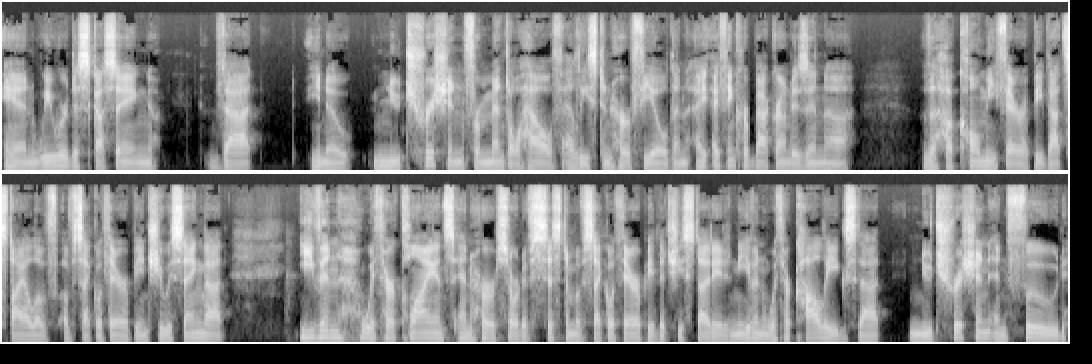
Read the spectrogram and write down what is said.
And we were discussing that, you know, nutrition for mental health, at least in her field. And I, I think her background is in uh, the Hakomi therapy, that style of, of psychotherapy. And she was saying that even with her clients and her sort of system of psychotherapy that she studied, and even with her colleagues, that nutrition and food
